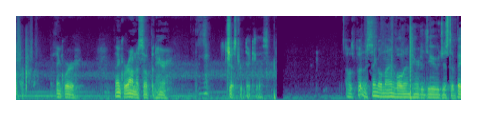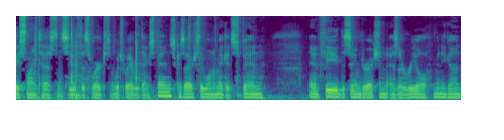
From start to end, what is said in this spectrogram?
I think we're I think we're onto something here. Just ridiculous. I was putting a single 9 volt in here to do just a baseline test and see if this works and which way everything spins because I actually want to make it spin and feed the same direction as a real minigun.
